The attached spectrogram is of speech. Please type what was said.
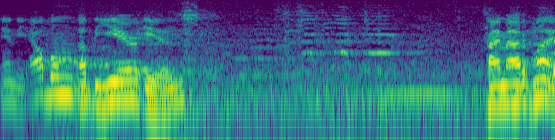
And the album of the year is Time Out of Mind.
